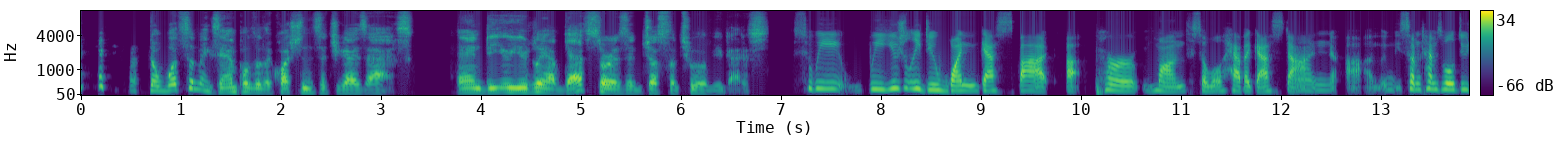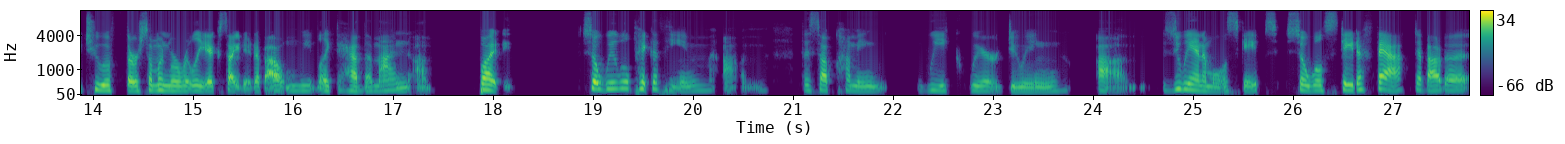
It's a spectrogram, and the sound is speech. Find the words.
so what's some examples of the questions that you guys ask? And do you usually have guests, or is it just the two of you guys? So we we usually do one guest spot uh, per month. So we'll have a guest on. Um, sometimes we'll do two if there's someone we're really excited about and we'd like to have them on. Um, but so we will pick a theme. Um, this upcoming week we're doing um, zoo animal escapes. So we'll state a fact about a,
